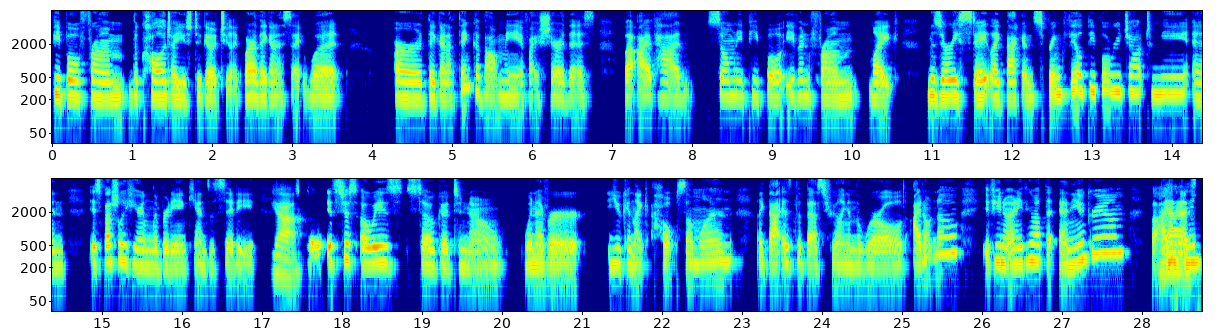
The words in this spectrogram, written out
people from the college I used to go to, like what are they going to say? What are they going to think about me if I share this? But I've had so many people, even from like Missouri State, like back in Springfield, people reach out to me, and especially here in Liberty and Kansas City. Yeah. So it's just always so good to know whenever you can like help someone. Like that is the best feeling in the world. I don't know if you know anything about the Enneagram, but yes. I'm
